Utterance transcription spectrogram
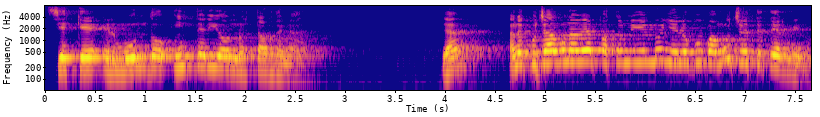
si es que el mundo interior no está ordenado. ¿Ya? ¿Han escuchado alguna vez al pastor Miguel Núñez? Él ocupa mucho este término.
